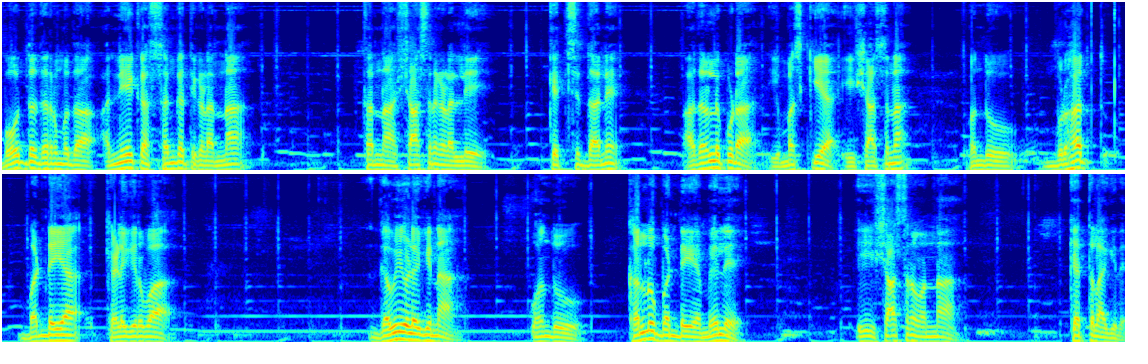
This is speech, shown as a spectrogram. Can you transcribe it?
ಬೌದ್ಧ ಧರ್ಮದ ಅನೇಕ ಸಂಗತಿಗಳನ್ನು ತನ್ನ ಶಾಸನಗಳಲ್ಲಿ ಕೆತ್ತಿಸಿದ್ದಾನೆ. ಅದರಲ್ಲೂ ಕೂಡ ಈ ಮಸ್ಕಿಯ ಈ ಶಾಸನ ಒಂದು ಬೃಹತ್ ಬಂಡೆಯ ಕೆಳಗಿರುವ ಗವಿಯೊಳಗಿನ ಒಂದು ಕಲ್ಲು ಬಂಡೆಯ ಮೇಲೆ ಈ ಶಾಸನವನ್ನು ಕೆತ್ತಲಾಗಿದೆ.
